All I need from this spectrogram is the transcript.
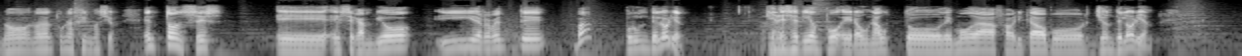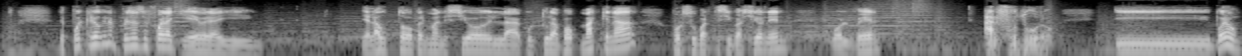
no, no tanto una afirmación. Entonces, eh, se cambió y de repente va por un DeLorean, que en ese tiempo era un auto de moda fabricado por John DeLorean. Después creo que la empresa se fue a la quiebra y, el auto permaneció en la cultura pop más que nada por su participación en Volver al Futuro. Y bueno,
